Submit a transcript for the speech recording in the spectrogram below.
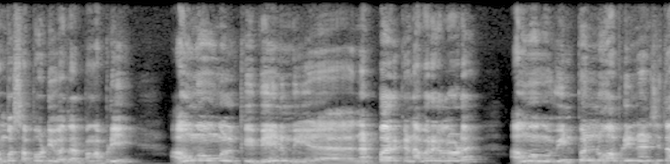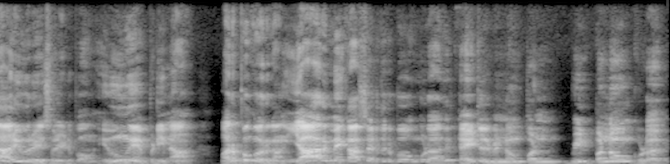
ரொம்ப சப்போர்ட்டிவாக தான் இருப்பாங்க. அப்படி அவங்கவுங்களுக்கு வேணும் நட்பாக இருக்க நபர்களோட அவங்கவுங்க வின் பண்ணும் அப்படின்னு நினச்சி தான் அறிவுரை சொல்லிட்டு போவாங்க. இவங்க எப்படின்னா மறுப்பக்கம் இருக்காங்க யாருமே காசு எடுத்துகிட்டு போகவும் கூடாது டைட்டில் வின்னவும் பண் வின் பண்ணவும் கூடாது.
